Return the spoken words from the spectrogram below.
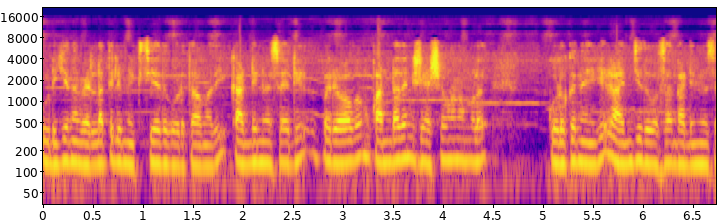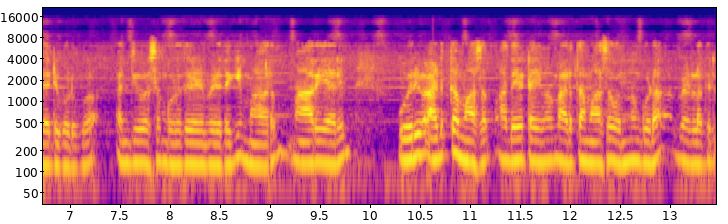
കുടിക്കുന്ന വെള്ളത്തിൽ മിക്സ് ചെയ്ത് കൊടുത്താൽ മതി. കണ്ടിന്യൂസ് ആയിട്ട് ഇപ്പോൾ രോഗം കണ്ടതിന് ശേഷമാണ് നമ്മൾ കൊടുക്കുന്നതെങ്കിൽ അഞ്ച് ദിവസം കണ്ടിന്യൂസ് ആയിട്ട് കൊടുക്കുക. അഞ്ച് ദിവസം കൊടുത്തു കഴിയുമ്പോഴത്തേക്ക് മാറും. മാറിയാലും ഒരു അടുത്ത മാസം അതേ ടൈമും അടുത്ത മാസം ഒന്നും കൂടെ വെള്ളത്തിൽ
